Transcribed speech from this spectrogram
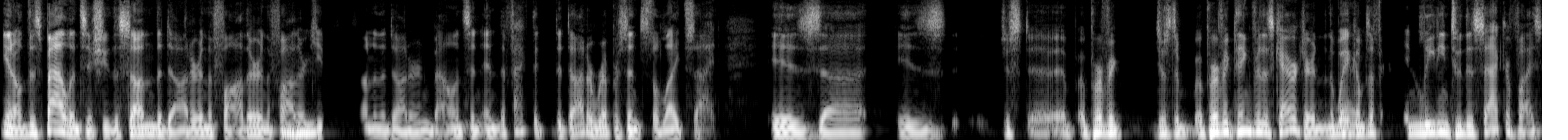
you know, this balance issue, the son, the daughter, and the father, and the father mm-hmm. keeps son and the daughter in balance, and and the fact that the daughter represents the light side is uh, is just a, a perfect just a, a, perfect thing for this character and the way right. it comes up and leading to this sacrifice.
